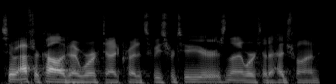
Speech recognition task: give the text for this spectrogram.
so after college, I worked at Credit Suisse for two years, and then I worked at a hedge fund.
